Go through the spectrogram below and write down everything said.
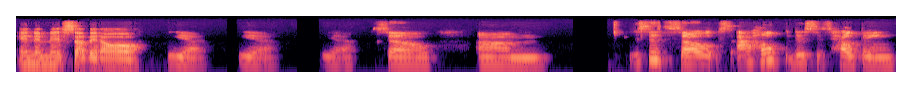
in the midst of it all. Yeah, yeah, yeah. So um, this is so. I hope this is helping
